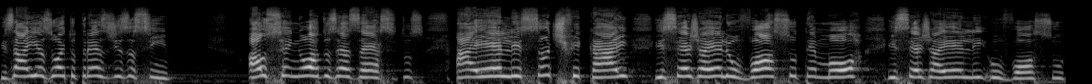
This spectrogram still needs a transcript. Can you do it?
Isaías 8,13 diz assim: Ao Senhor dos exércitos, a Ele santificai, e seja Ele o vosso temor, e seja Ele o vosso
